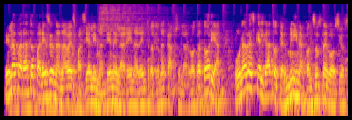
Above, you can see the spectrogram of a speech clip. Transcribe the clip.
El aparato parece una nave espacial y mantiene la arena dentro de una cápsula rotatoria. Una vez que el gato termina con sus negocios,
